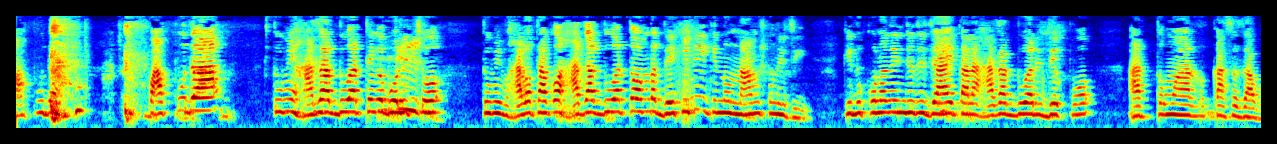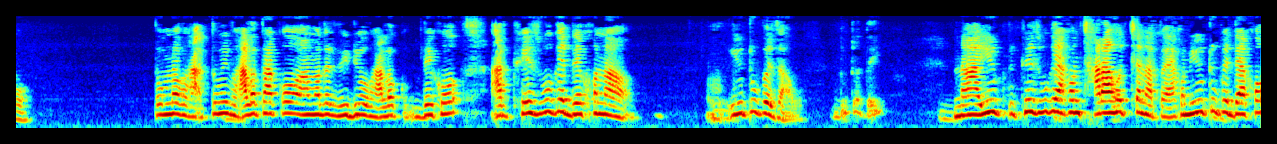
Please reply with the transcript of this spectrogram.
আহ, পাপ্পুদা পাপ্পুদা তুমি হাজার দুয়ার থেকে বলিছ তুমি ভালো থাকো। হাজার দুয়ার তো আমরা দেখিনি কিন্তু নাম শুনেছি। কিন্তু কোনোদিন যদি যাই তাহলে হাজার দুয়ারই দেখব আর তোমার কাছে যাব। তোমরা তুমি ভালো থাকো আমাদের ভিডিও ভালো দেখো। আর ফেসবুকে দেখো না ইউটিউবে যাও। দুটোতেই। না ইউটিউব ফেসবুকে এখন ছাড়া হচ্ছে না তো। এখন ইউটিউবে দেখো।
